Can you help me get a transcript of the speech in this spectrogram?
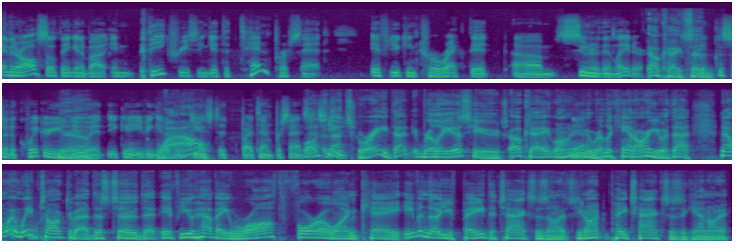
and they're also thinking about in decreasing it to ten percent if you can correct it um, sooner than later. Okay, so so the, so the quicker you yeah. do it, you can even get wow. it reduced to, by ten percent. Well, that's, that's, great. That really is huge. Okay, well, yeah. you really can't argue with that. Now, when we've talked about this too, that if you have a Roth four hundred one k, even though you've paid the taxes on it, so you don't have to pay taxes again on it.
